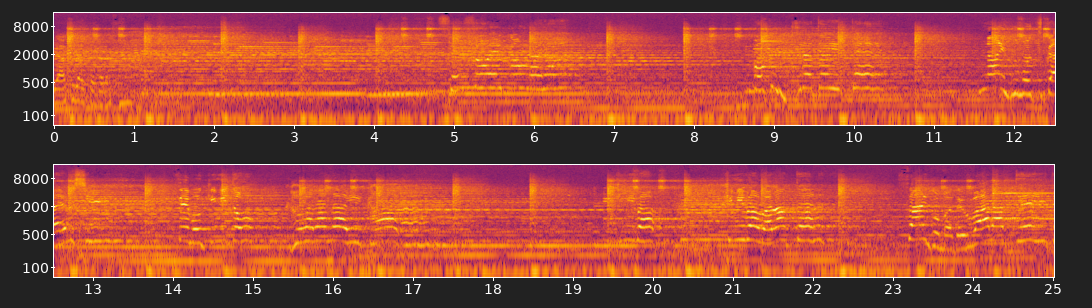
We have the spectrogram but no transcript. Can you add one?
楽だったからさ。て行ってナイフも使えるしでも君と変わらないから君は君は笑って最後まで笑っていて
